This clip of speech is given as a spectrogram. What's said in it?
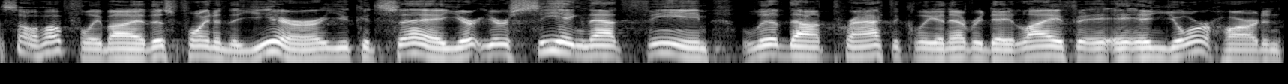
So, hopefully, by this point in the year, you could say you're, you're seeing that theme lived out practically in everyday life, in your heart and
